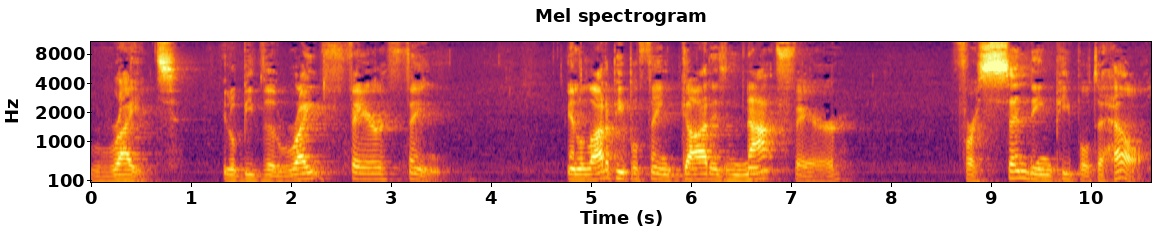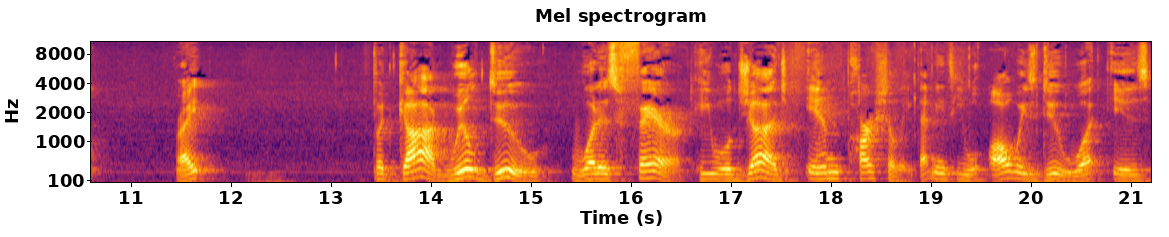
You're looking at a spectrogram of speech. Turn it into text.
right. It'll be the right fair thing. And a lot of people think God is not fair for sending people to hell. Right? But God will do what is fair. He will judge impartially. That means he will always do what is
